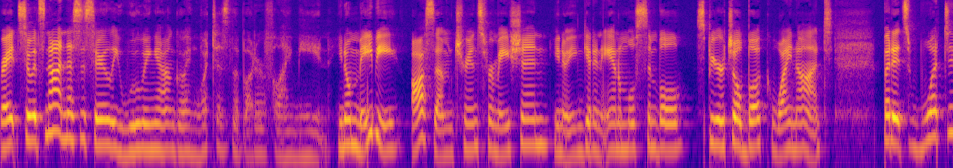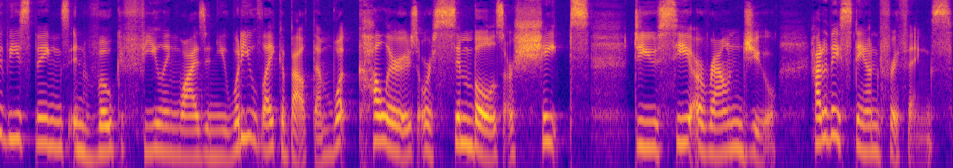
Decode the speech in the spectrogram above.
Right? So it's not necessarily wooing out and going, what does the butterfly mean? You know, maybe awesome transformation. You know, you can get an animal symbol, spiritual book, why not? But it's what do these things invoke feeling wise in you? What do you like about them? What colors or symbols or shapes do you see around you? How do they stand for things,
